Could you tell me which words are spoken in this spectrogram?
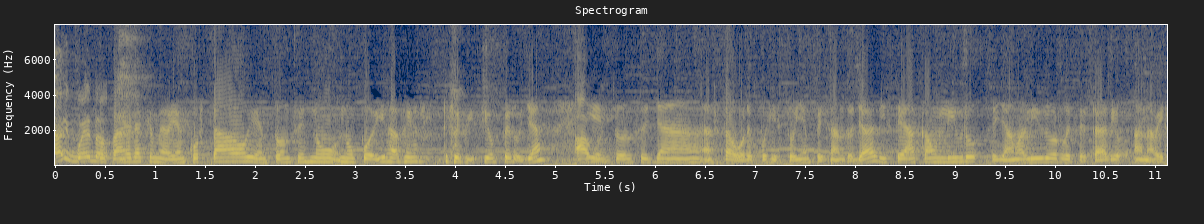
Ay, bueno. Lo que era que me habían cortado y entonces no, no podía ver televisión, pero ya. Ah, y bueno. entonces ya hasta ahora pues estoy empezando. Ya listé acá un libro, se llama Libro Recetario Anabel.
